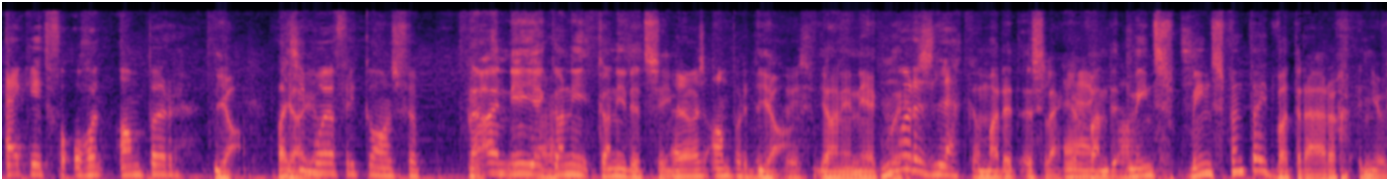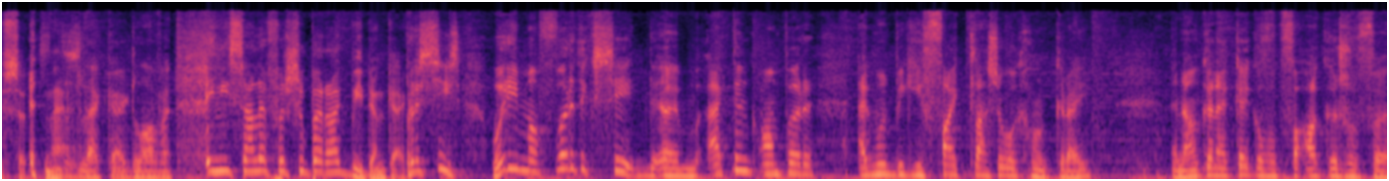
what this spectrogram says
Ek het vanoggend amper Ja. Wat is ja, die ja. mooi Afrikaans vir Nou, nee, jy kan nie kan nie dit sê. Ja, dat was amper dit Ja, geweest. ja nee nee, ek hoor. Maar dit. is lekker. Maar dit is lekker Ek want dit- mens it. mens vind uit wat regtig in jou sit, Dit né? is lekker, ek love it. En dieselfde vir super rugby dink ek. Presies. Hoorie, maar voordat ek sê, um, ek dink amper ek moet 'n bietjie fight klasse ook gaan kry. En dan kan ek kyk of ek vir akkers of uh,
